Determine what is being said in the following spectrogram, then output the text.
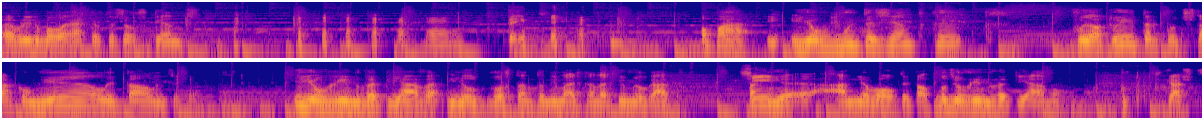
abrir uma barraca de cachorros quentes. Tem... Opa, e, e houve muita gente que, que foi ao Twitter protestar com ele e tal, e não sei o quê. E eu ri-me da piada, e eu gosto tanto de animais que anda aqui o meu gato, está Sim, aqui a- à minha volta e tal, mas eu ri-me da piada, porque, porque acho que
